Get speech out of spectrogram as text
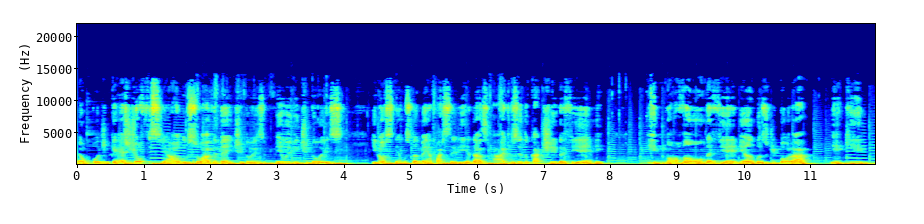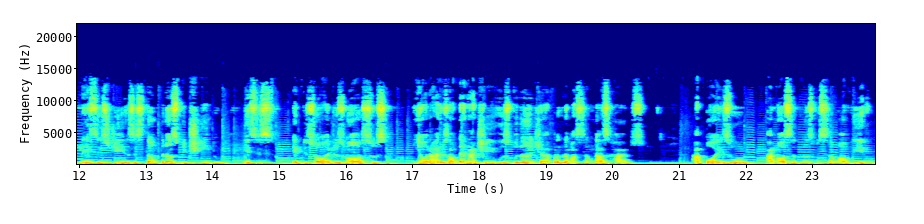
é o podcast oficial do Suavemente 2022. E nós temos também a parceria das rádios Educativa FM e Nova Onda FM, ambas de Borá, e que nesses dias estão transmitindo esses episódios nossos em horários alternativos durante a programação das rádios. Após o, a nossa transmissão ao vivo,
